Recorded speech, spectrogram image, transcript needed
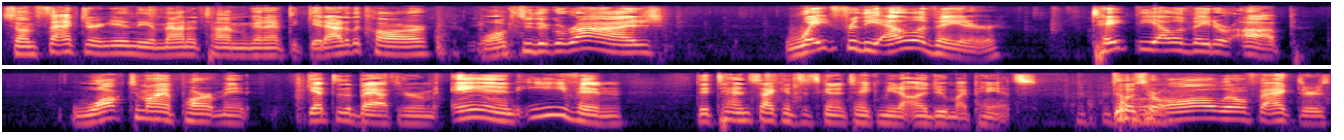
So I'm factoring in the amount of time I'm going to have to get out of the car, walk through the garage, wait for the elevator, take the elevator up, walk to my apartment, get to the bathroom, and even the 10 seconds it's going to take me to undo my pants. Those are oh. all little factors.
